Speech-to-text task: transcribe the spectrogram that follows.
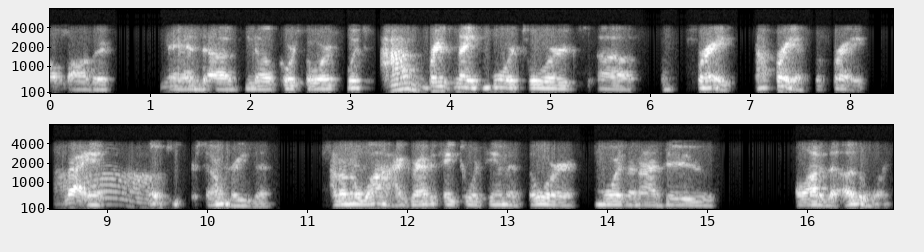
All Father and uh, you know of course Thor, which I resonate more towards uh, Frey, not Freya, but Frey. Right. And. Loki for some reason. I don't know why I gravitate towards him and Thor more than I do a lot of the other ones.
